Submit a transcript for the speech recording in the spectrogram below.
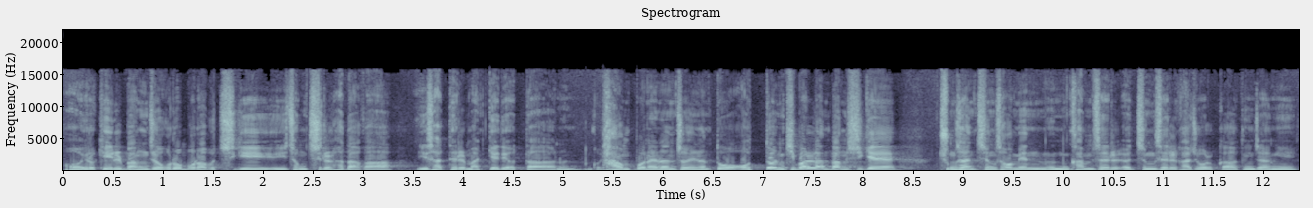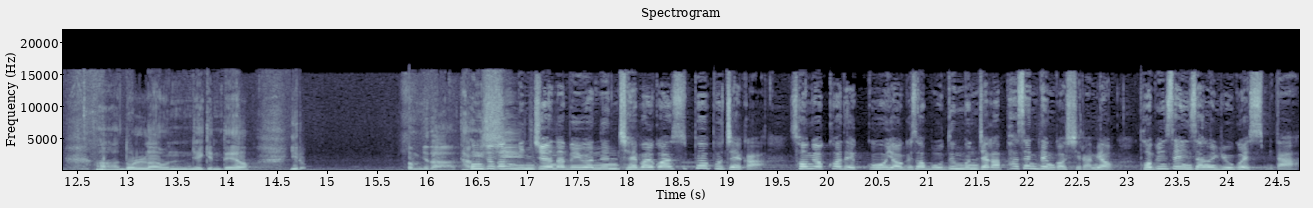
어, 이렇게 일방적으로 몰아붙이기 정치를 하다가 이 사태를 맞게 되었다는 거죠. 다음번에는 저희는 또 어떤 기발난 방식의 중산층 서민 감세를 어, 증세를 가져올까 굉장히 어, 놀라운 얘기인데요. 이런 겁니다. 홍주강 민주연합 의원은 재벌과 수표 부재가 성역화됐고 여기서 모든 문제가 파생된 것이라며 법인세 인상을 요구했습니다.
